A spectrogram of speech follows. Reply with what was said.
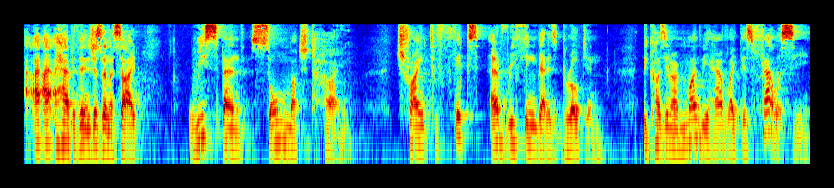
I, I have to just an aside, we spend so much time trying to fix everything that is broken because in our mind we have like this fallacy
